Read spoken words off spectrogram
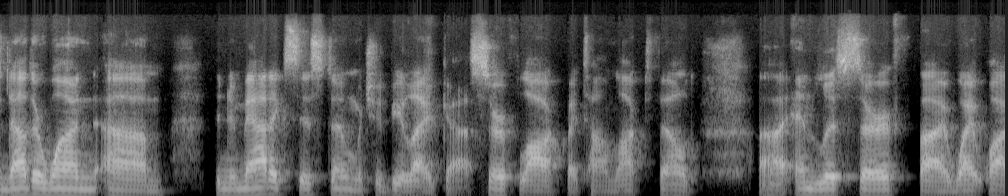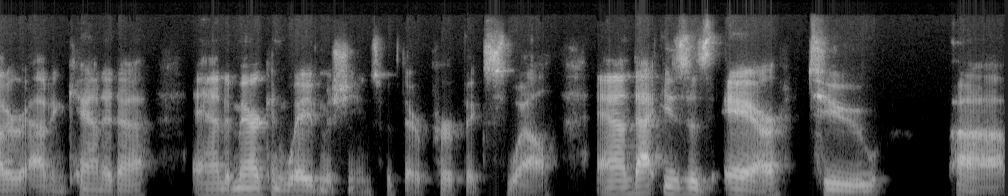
another one, um, the pneumatic system, which would be like uh, Surf Loch by Tom Lochtefeld, uh, Endless Surf by Whitewater out in Canada, and American Wave Machines with their perfect swell. And that uses air to uh,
